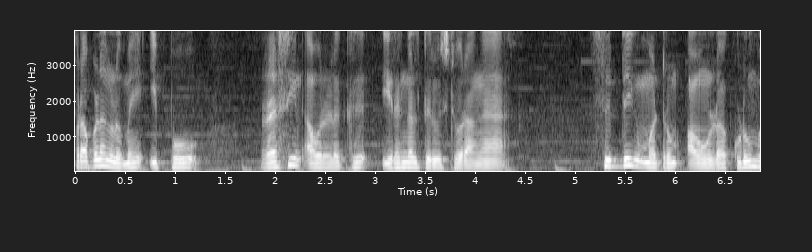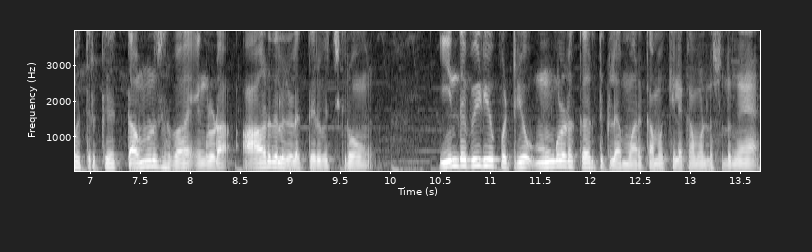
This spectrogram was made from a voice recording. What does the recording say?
பிரபலங்களுமே இப்போது ரஷீன் அவர்களுக்கு இரங்கல் தெரிவிச்சிட்டு வராங்க. சித்திக் மற்றும் அவங்களோட குடும்பத்திற்கு தமிழ் சார்பாக எங்களோட ஆறுதல்களை தெரிவிச்சுக்கிறோம். இந்த வீடியோ பற்றிய உங்களோட கருத்துக்களை மறக்காமல் கீழே கமெண்ட்டில் சொல்லுங்கள்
